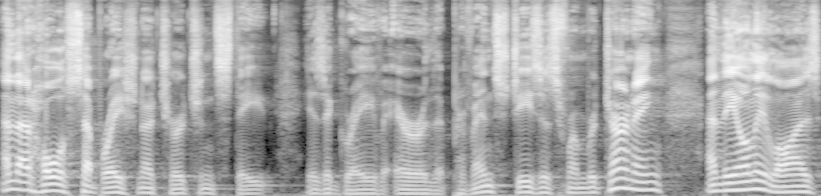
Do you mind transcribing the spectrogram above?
and that whole separation of church and state is a grave error that prevents Jesus from returning, and the only laws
